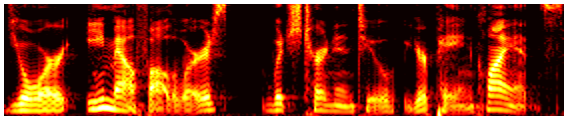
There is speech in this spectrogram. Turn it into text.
your email followers which turn into your paying clients.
